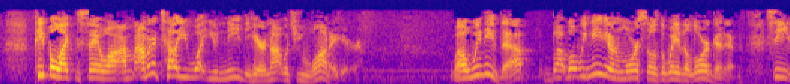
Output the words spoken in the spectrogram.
people like to say, "Well, I'm I'm going to tell you what you need to hear, not what you want to hear." Well, we need that. but what we need even more so is the way the Lord did it. See,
